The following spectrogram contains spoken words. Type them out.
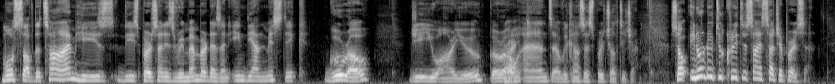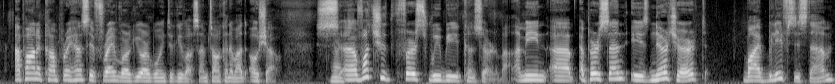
most of the time he is this person is remembered as an indian mystic guru g-u-r-u guru Right. and uh, we can say spiritual teacher so in order to criticize such a person upon a comprehensive framework you are going to give us i'm talking about osho S- Right. uh, what should first we be concerned about i mean uh, a person is nurtured by belief system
